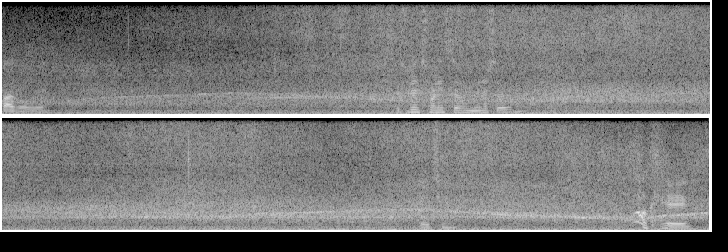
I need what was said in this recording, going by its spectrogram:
508. It's been 27 minutes already? Thirteen. Okay.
